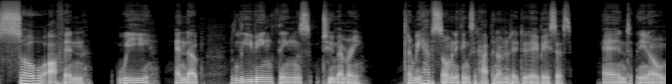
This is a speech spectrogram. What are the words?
so often we end up leaving things to memory and we have so many things that happen on a day to day basis. And, you know,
